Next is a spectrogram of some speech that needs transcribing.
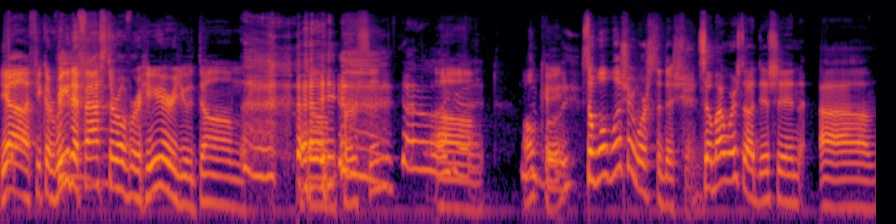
yeah. If you could read it faster over here, you dumb dumb person. I don't like Um, it. Okay. So what was your worst audition? So my worst audition. Um,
